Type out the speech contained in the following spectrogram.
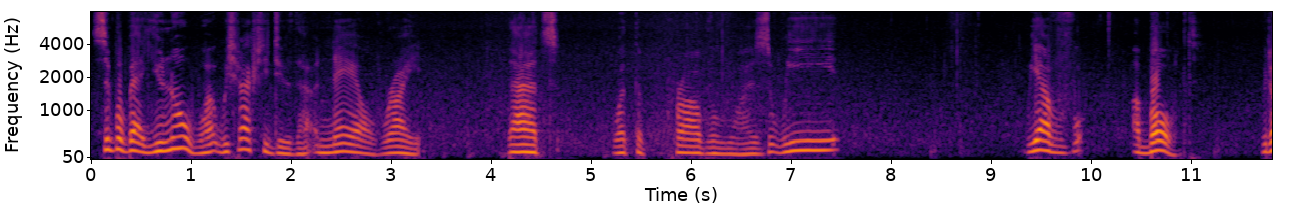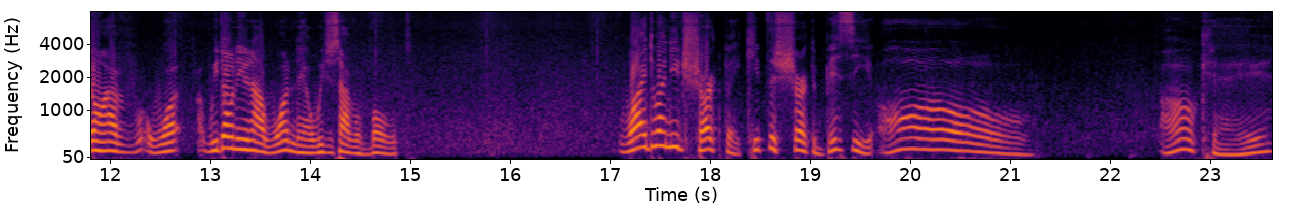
Simple bet. You know what? We should actually do that. A nail, right. That's what the problem was. We... We have a bolt. We don't have what we don't even have one nail, we just have a bolt. Why do I need shark bait? Keep the shark busy. Oh. Okay.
